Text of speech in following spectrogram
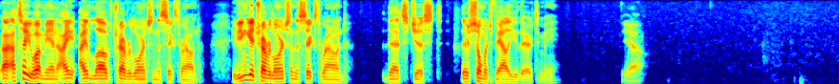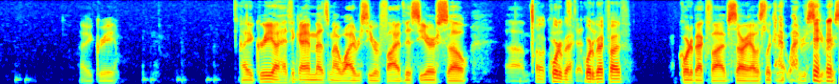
I'll tell you what, man. I I love Trevor Lawrence in the sixth round. If you can get Trevor Lawrence in the sixth round, that's just there's so much value there to me. Yeah, I agree. I agree. I think I am as my wide receiver five this year. So, um, Uh, quarterback, quarterback five. quarterback five. Sorry, I was looking at wide receivers.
